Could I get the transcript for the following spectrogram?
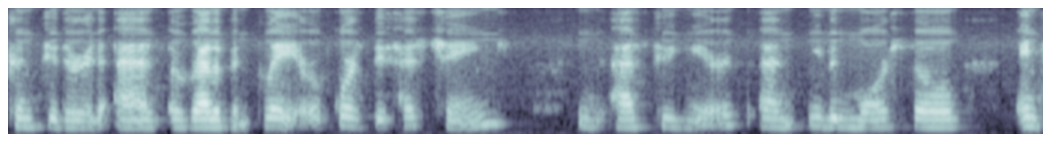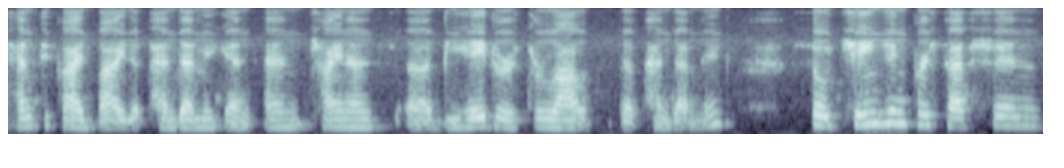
considered as a relevant player. Of course, this has changed in the past two years, and even more so intensified by the pandemic and, and China's uh, behavior throughout the pandemic. So changing perceptions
